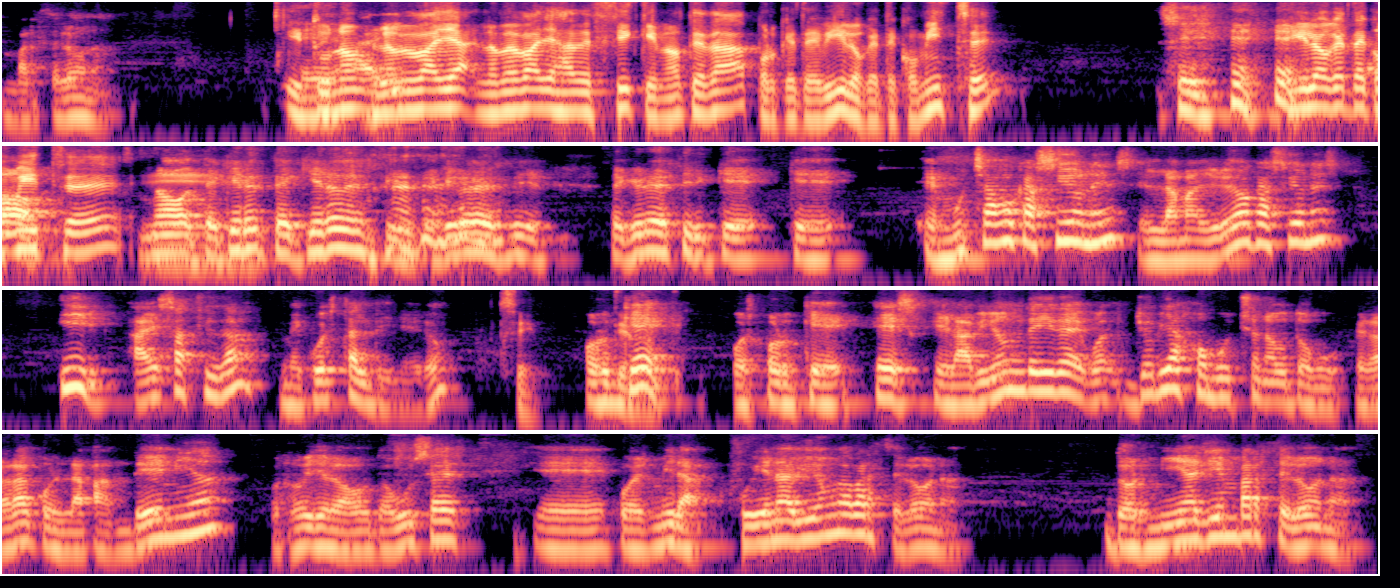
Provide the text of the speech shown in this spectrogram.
en Barcelona. Y tú no, eh, me vayas, no me vayas a decir que no te da porque te vi lo que te comiste. Sí. Y lo que te comiste. No, te, quiero, te quiero decir, te quiero decir, te quiero decir que, que en muchas ocasiones, en la mayoría de ocasiones, ir a esa ciudad me cuesta el dinero. Sí. ¿Por qué? Pues porque es el avión de ida. Yo viajo mucho en autobús, pero ahora con la pandemia, pues oye, los autobuses, eh, pues mira, fui en avión a Barcelona, dormí allí en Barcelona,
